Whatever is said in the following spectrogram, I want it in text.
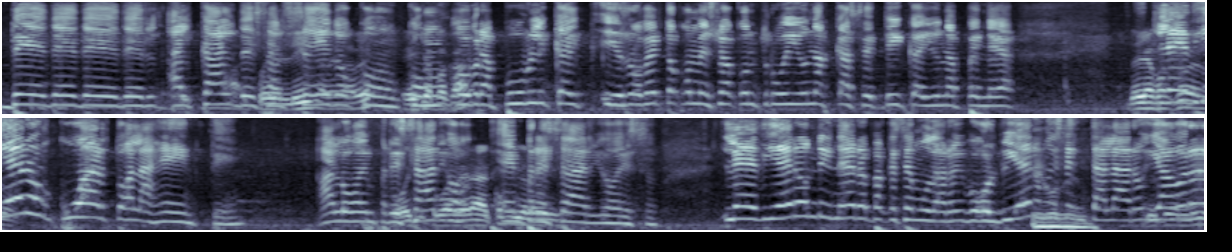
de, de- de- del alcalde Pues, Lina, Salcedo con, con obra pública y, y Roberto comenzó a construir unas caseticas y una pendeja. Doña Le dieron cuarto a la gente, a los empresarios, Oye, ¿cómo yo le empresarios, eso. Le dieron dinero para que se mudaron y volvieron y se instalaron y ahora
